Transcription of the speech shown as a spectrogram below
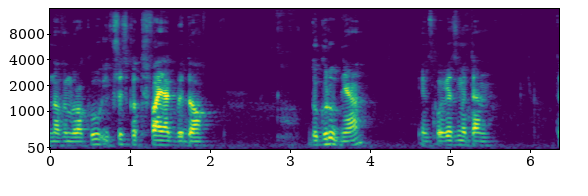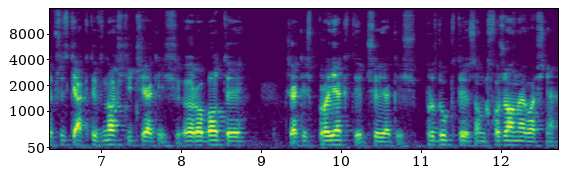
nowym roku i wszystko trwa jakby do, do grudnia, więc powiedzmy ten, te wszystkie aktywności, czy jakieś roboty, czy jakieś projekty, czy jakieś produkty są tworzone właśnie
